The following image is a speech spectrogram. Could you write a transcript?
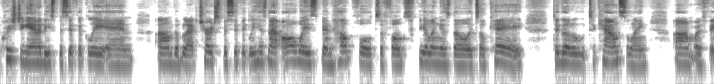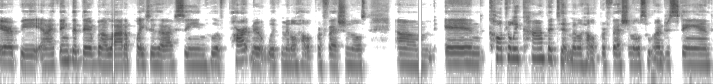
Christianity specifically and um, the Black church specifically has not always been helpful to folks feeling as though it's okay to go to, to counseling um, or therapy. And I think that there have been a lot of places that I've seen who have partnered with mental health professionals um, and culturally competent mental health professionals who understand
